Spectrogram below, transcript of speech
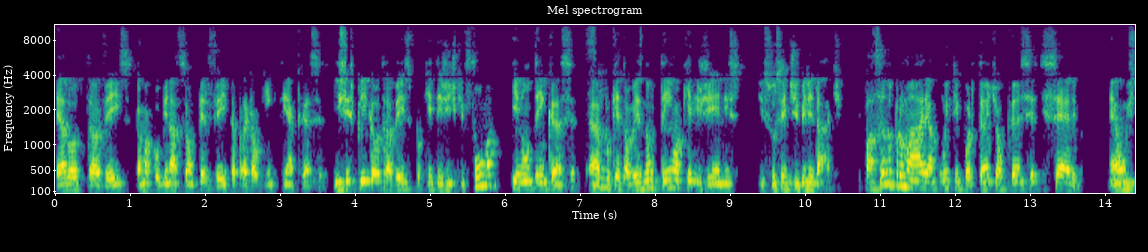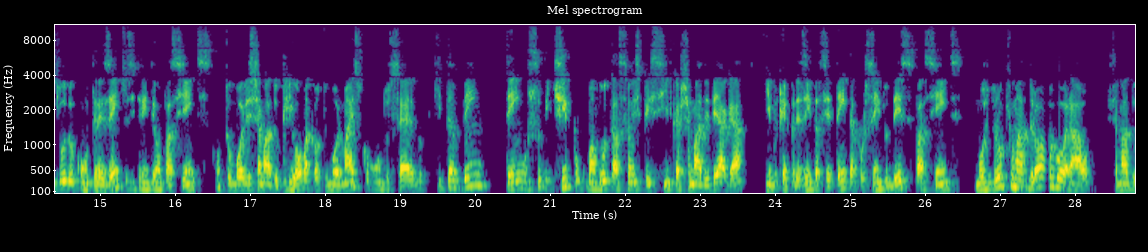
ela outra vez é uma combinação perfeita para que alguém que tenha câncer. Isso explica outra vez porque tem gente que fuma e não tem câncer, é, porque talvez não tenham aqueles genes de suscetibilidade. Passando para uma área muito importante, é o câncer de cérebro é um estudo com 331 pacientes com tumores chamado glioma, que é o tumor mais comum do cérebro, que também tem um subtipo com uma mutação específica chamada IDH, que representa 70% desses pacientes, mostrou que uma droga oral chamada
